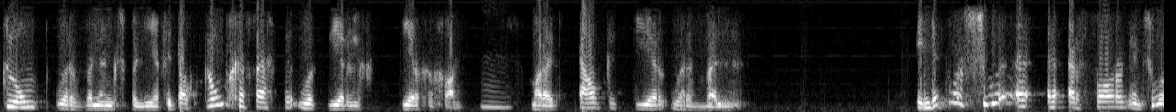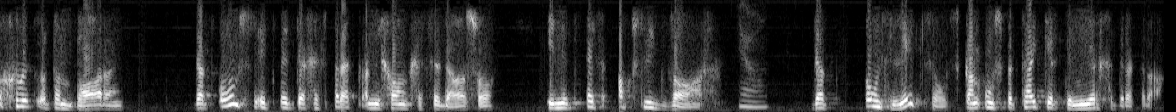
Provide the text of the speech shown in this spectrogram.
klomp oorwinnings beleef, het al klomp gevegte ook deur deur gegaan, Mm. maar hy het elke keer oorwin. En dit was so 'n ervaring en so 'n groot openbaring dat ons het met 'n gesprek aan die gang gesit daarso en dit is absoluut waar Ja. dat ons letsels kan ons baie keer te neergedruk raak.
